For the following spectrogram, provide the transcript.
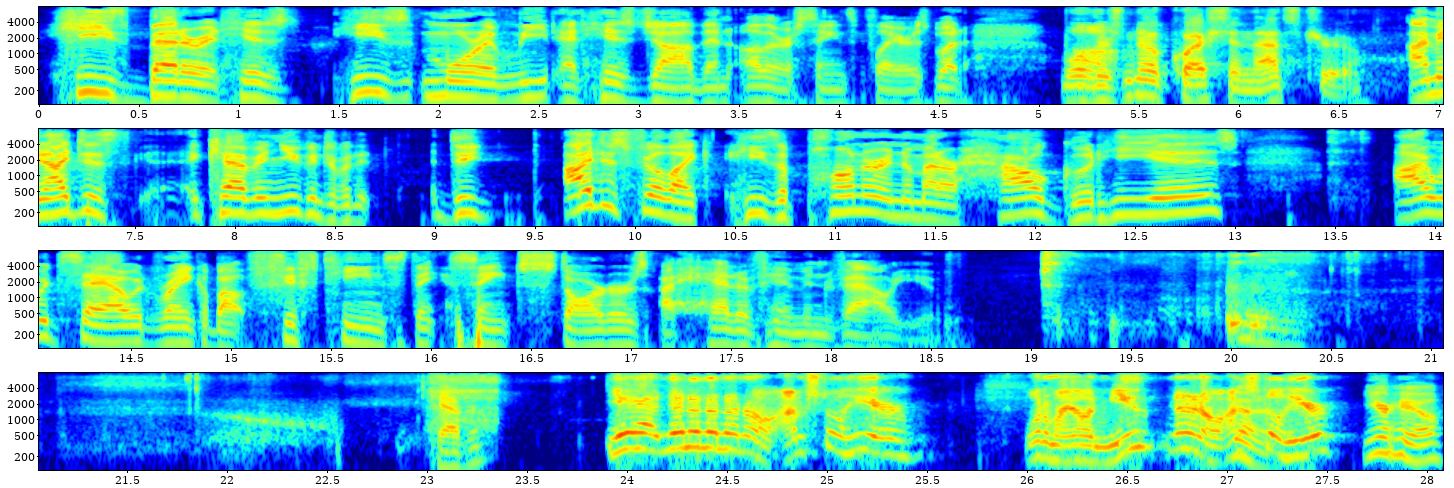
he's better at his he's more elite at his job than other Saints players, but Well, um, there's no question that's true. I mean, I just Kevin, you can jump in. Do I just feel like he's a punter, and no matter how good he is, I would say I would rank about 15 Sta- Saints starters ahead of him in value. Kevin, Yeah, no, no, no, no, no. I'm still here. What am I on mute? No, no, no. I'm No, still here. you're here.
